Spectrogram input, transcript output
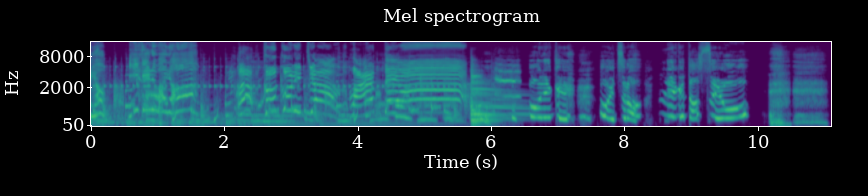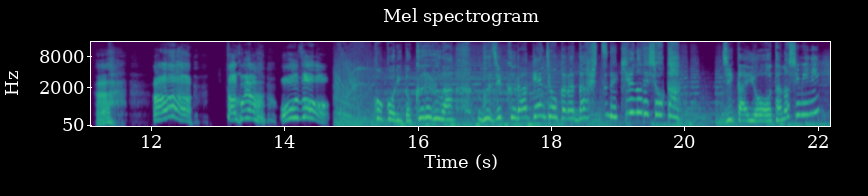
今よ。逃げるわよ。あココリちゃん待って。兄貴あいつら逃げたっすよ。ああタコヤン追うぞ。ココリとクルルは無事クラーケン城から脱出できるのでしょうか？次回をお楽しみに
